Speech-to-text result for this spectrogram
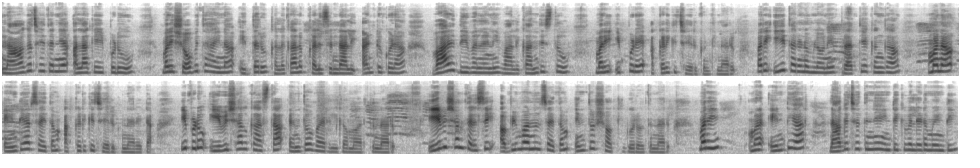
నాగ చైతన్య అలాగే ఇప్పుడు మరి శోభిత అయిన ఇద్దరు కలకాలం కలిసి ఉండాలి అంటూ కూడా వారి దీవెనని వాళ్ళకి అందిస్తూ మరి ఇప్పుడే అక్కడికి చేరుకుంటున్నారు. మరి ఈ తరుణంలోనే ప్రత్యేకంగా మన ఎన్టీఆర్ సైతం అక్కడికి చేరుకున్నారట. ఇప్పుడు ఈ విషయాలు కాస్త ఎంతో వైరల్గా మారుతున్నారు. ఈ విషయం తెలిసి అభిమానులు సైతం ఎంతో షాక్కి గురవుతున్నారు. మరి మన ఎన్టీఆర్ నాగచైతన్య ఇంటికి వెళ్ళడం ఏంటి?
